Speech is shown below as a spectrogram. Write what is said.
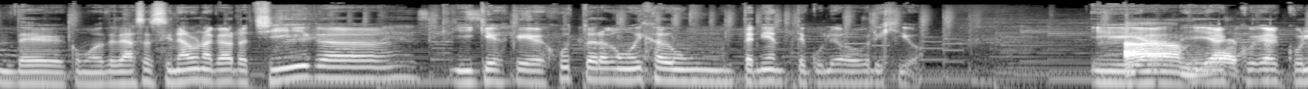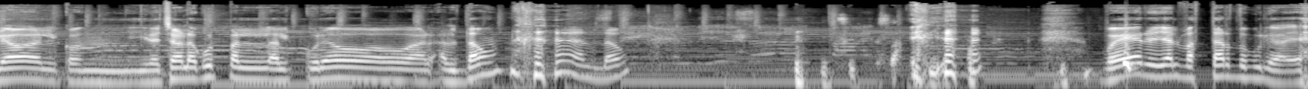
de como de asesinar a una cabra chica y que, que justo era como hija de un teniente culiado brígido. Y, Ah, a- y al, mierda. cu- al con, y le echaron la culpa al, al culiao al, al down, al down. Sí. Bueno, ya el bastardo culiao ya.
